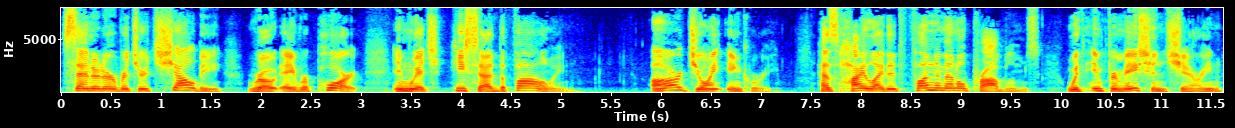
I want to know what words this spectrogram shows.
Senator Richard Shelby wrote a report in which he said the following Our joint inquiry has highlighted fundamental problems with information sharing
